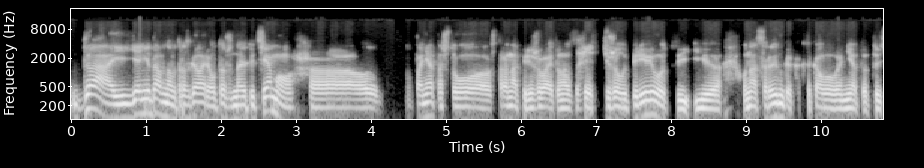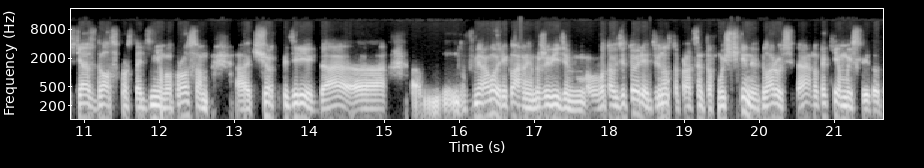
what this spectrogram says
Да, и я недавно вот разговаривал тоже на эту тему. Понятно, что страна переживает у нас тяжелый период, и, и у нас рынка как такового нет. То есть я задавался просто одним вопросом, а, черт подери, да, а, в мировой рекламе мы же видим, вот аудитория 90% мужчин в Беларуси, да, ну какие мысли идут?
